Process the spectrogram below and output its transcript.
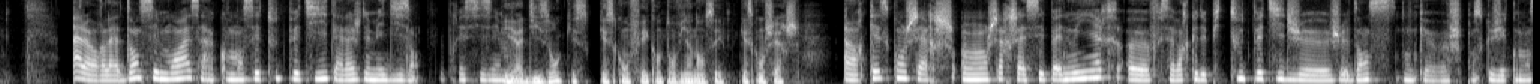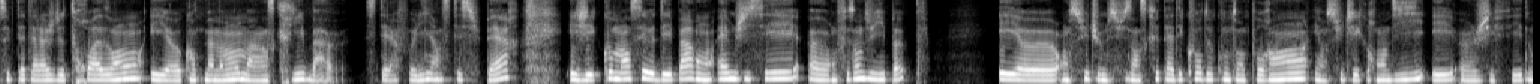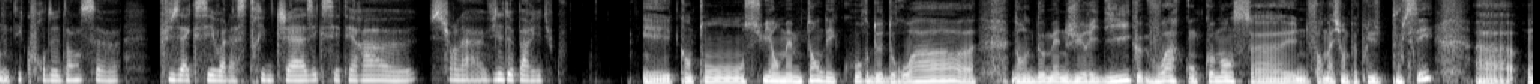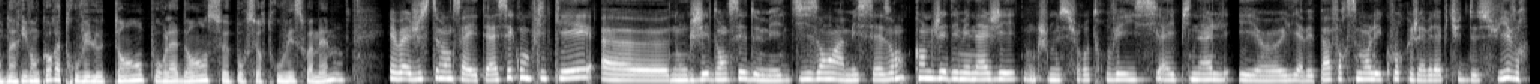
Alors, la danse et moi, ça a commencé toute petite, à l'âge de mes 10 ans, plus précisément. Et à 10 ans, qu'est-ce qu'on fait quand on vient danser? Qu'est-ce qu'on cherche? Alors, qu'est-ce qu'on cherche? On cherche à s'épanouir. Il euh, faut savoir que depuis toute petite, je, je danse. Donc, euh, je pense que j'ai commencé peut-être à l'âge de 3 ans. Et euh, quand ma maman m'a inscrit, bah, c'était la folie, hein, c'était super. Et j'ai commencé au départ en MJC en faisant du hip-hop. Et ensuite, je me suis inscrite à des cours de contemporain. Et ensuite, j'ai grandi et j'ai fait donc des cours de danse plus axés, voilà, street jazz, etc. sur la ville de Paris, du coup. Et quand on suit en même temps des cours de droit euh, dans le domaine juridique, voire qu'on commence euh, une formation un peu plus poussée, euh, on arrive encore à trouver le temps pour la danse, pour se retrouver soi-même? Et eh ben justement, ça a été assez compliqué. donc j'ai dansé de mes 10 ans à mes 16 ans. Quand j'ai déménagé, donc je me suis retrouvée ici à Épinal et il n'y avait pas forcément les cours que j'avais l'habitude de suivre.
